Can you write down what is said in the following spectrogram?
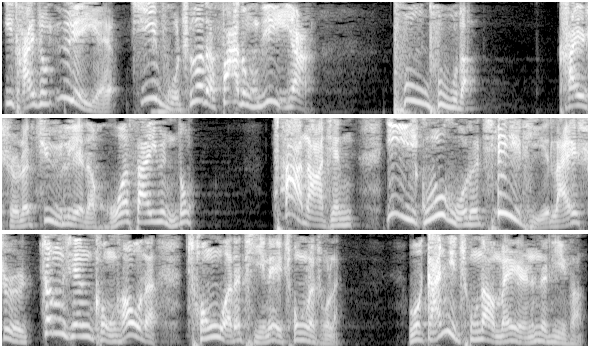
一台就越野吉普车的发动机一样。噗噗的，开始了剧烈的活塞运动。刹那间，一股股的气体来势争先恐后的从我的体内冲了出来。我赶紧冲到没人的地方，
